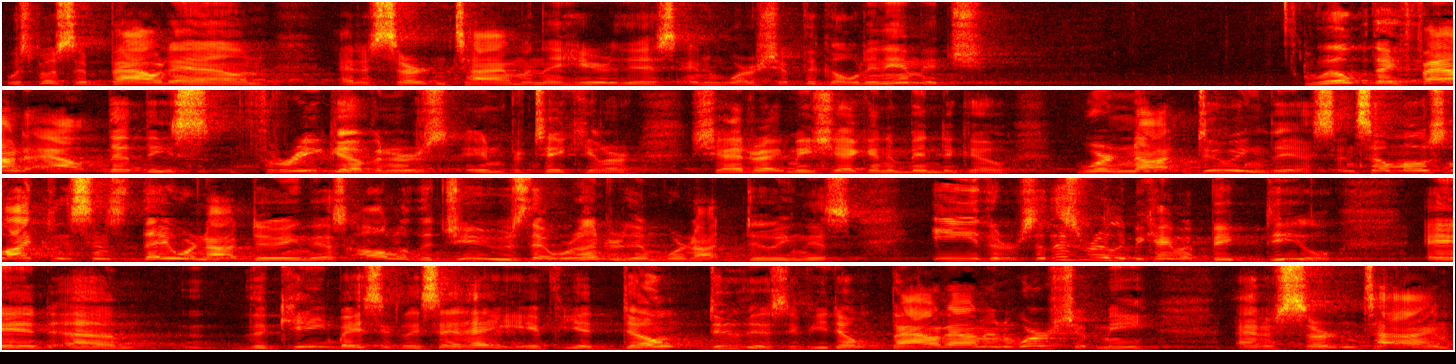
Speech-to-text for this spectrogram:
was supposed to bow down at a certain time when they hear this and worship the golden image. Well, they found out that these three governors in particular, Shadrach, Meshach, and Abednego, were not doing this. And so, most likely, since they were not doing this, all of the Jews that were under them were not doing this either. So, this really became a big deal. And um, the king basically said, Hey, if you don't do this, if you don't bow down and worship me, at a certain time,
